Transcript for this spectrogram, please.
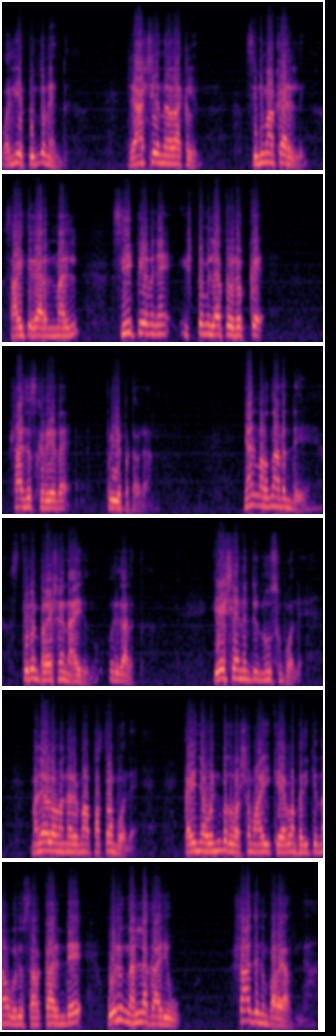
വലിയ പിന്തുണയുണ്ട്. രാഷ്ട്രീയ നേതാക്കളിൽ സിനിമാക്കാരിൽ സാഹിത്യകാരന്മാരിൽ സി പി എമ്മിനെ ഇഷ്ടമില്ലാത്തവരൊക്കെ ഷാജസ്കറിയുടെ പ്രിയപ്പെട്ടവരാണ്. ഞാൻ മറുനാടന്റെ സ്ഥിരം പ്രേക്ഷകനായിരുന്നു ഒരു കാലത്ത്. ഏഷ്യാനെറ്റ് ന്യൂസ് പോലെ മലയാള മനോരമ പത്രം പോലെ കഴിഞ്ഞ ഒൻപത് വർഷമായി കേരളം ഭരിക്കുന്ന ഒരു സർക്കാരിന്റെ ഒരു നല്ല കാര്യവും ഷാജനും പറയാറില്ല.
